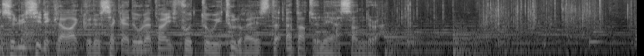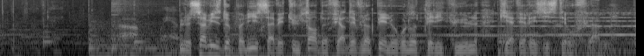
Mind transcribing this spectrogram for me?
Celui-ci déclara que le sac à dos, l'appareil photo et tout le reste appartenaient à Sandra. Le service de police avait eu le temps de faire développer le rouleau de pellicule qui avait résisté aux flammes.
